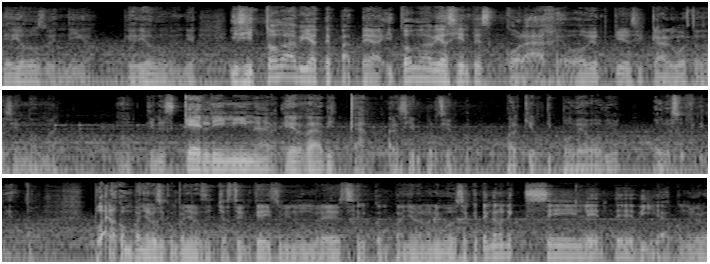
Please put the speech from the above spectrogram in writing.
Que Dios los bendiga, que Dios los bendiga. Y si todavía te patea y todavía sientes coraje, odio, quiere decir que algo estás haciendo mal. ¿no? Tienes que eliminar, erradicar al 100% cualquier tipo de odio o de sufrimiento. Bueno, compañeros y compañeras de Justin Case, mi nombre es el compañero anónimo. Deseo que tengan un excelente día, como yo lo.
